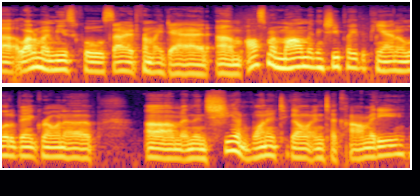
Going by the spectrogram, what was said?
uh, a lot of my musical side from my dad. Um, also, my mom, I think she played the piano a little bit growing up. Um, and then she had wanted to go into comedy,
